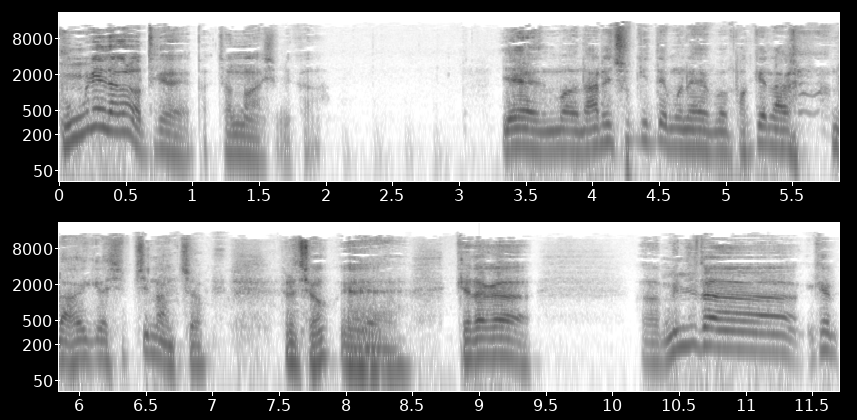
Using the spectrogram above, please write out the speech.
국민의당은 어떻게 전망하십니까? 예, 뭐 날이 춥기 때문에 뭐 밖에 나가 나가기가 쉽지는 않죠. 그렇죠. 예. 예. 게다가 어, 민주당 이렇게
